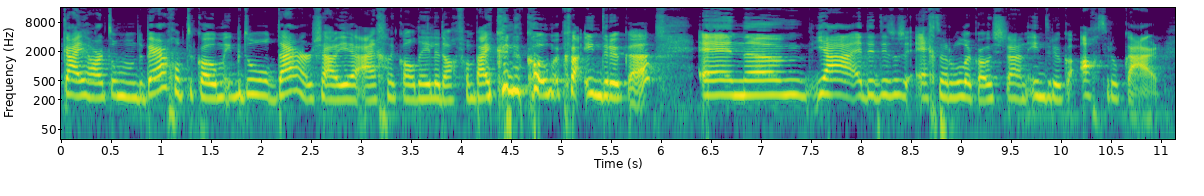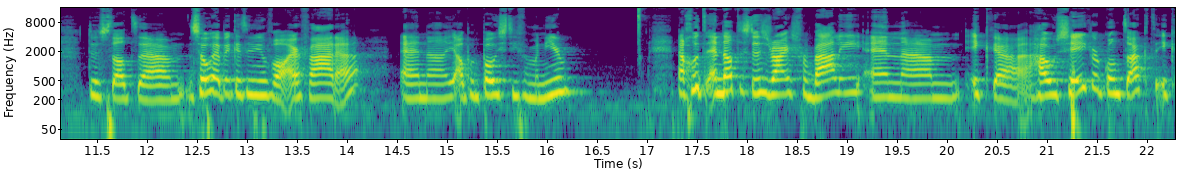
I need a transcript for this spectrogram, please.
keihard om de berg op te komen. Ik bedoel, daar zou je eigenlijk al de hele dag van bij kunnen komen qua indrukken. En um, ja, dit, dit was echt een rollercoaster aan indrukken achter elkaar. Dus dat, um, zo heb ik het in ieder geval ervaren. En uh, ja, op een positieve manier. Nou goed, en dat is dus Rise for Bali. En um, ik hou zeker contact. Ik,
